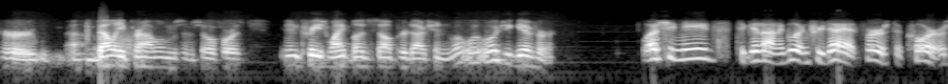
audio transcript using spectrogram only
her uh, belly problems, and so forth? Increase white blood cell production. What, what, what would you give her? Well, she needs to get on a gluten-free diet first, of course,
